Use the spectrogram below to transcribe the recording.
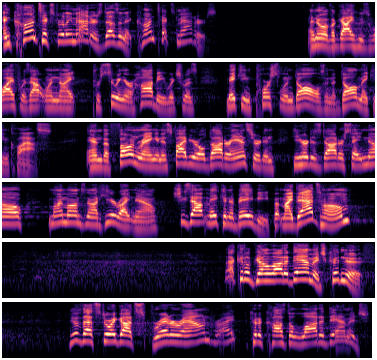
And context really matters, doesn't it? Context matters. I know of a guy whose wife was out one night pursuing her hobby, which was making porcelain dolls in a doll making class. And the phone rang, and his five year old daughter answered, and he heard his daughter say, No, my mom's not here right now. She's out making a baby, but my dad's home. That could have done a lot of damage, couldn't it? You know, if that story got spread around, right? It Could have caused a lot of damage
